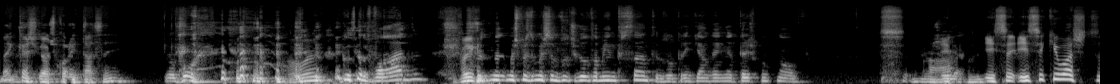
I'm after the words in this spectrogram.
Bem, quer chegar aos 40 assim? É? Conservado. Mas, mas, mas, temos outro jogador também interessante. Temos o Trinquião que ganha 3,9. Ah, Isso, isso é que eu acho que,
